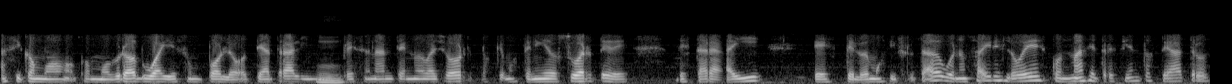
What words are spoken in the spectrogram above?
así como, como Broadway es un polo teatral mm. impresionante en Nueva York, los que hemos tenido suerte de, de, estar ahí, este, lo hemos disfrutado. Buenos Aires lo es, con más de 300 teatros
